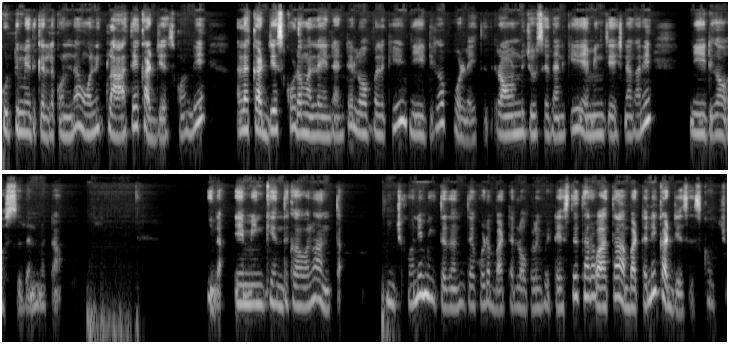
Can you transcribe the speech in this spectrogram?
కుట్టు మీదకి వెళ్ళకుండా ఓన్లీ క్లాతే కట్ చేసుకోండి. అలా కట్ చేసుకోవడం వల్ల ఏంటంటే లోపలికి నీట్గా ఫోల్డ్ అవుతుంది రౌండ్ చూసేదానికి ఎమింగ్ చేసినా కానీ నీట్గా వస్తుంది అనమాట ఇలా ఎమింగ్కి ఎంత కావాలో అంత. ఉంచుకొని మిగతాదంతా కూడా బట్ట లోపలికి పెట్టేస్తే తర్వాత ఆ బట్టని కట్ చేసేసుకోవచ్చు.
